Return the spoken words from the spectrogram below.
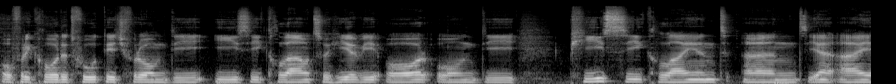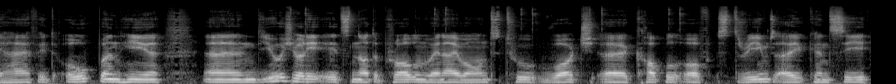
of recorded footage from the EseeCloud. So here we are on the PC client and yeah I have it open here and usually it's not a problem when I want to watch a couple of streams uh, you can see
